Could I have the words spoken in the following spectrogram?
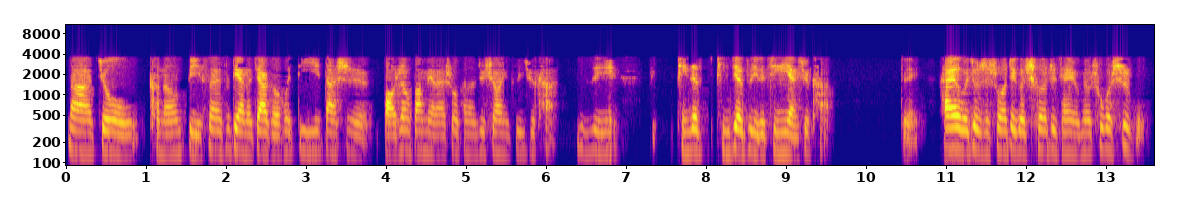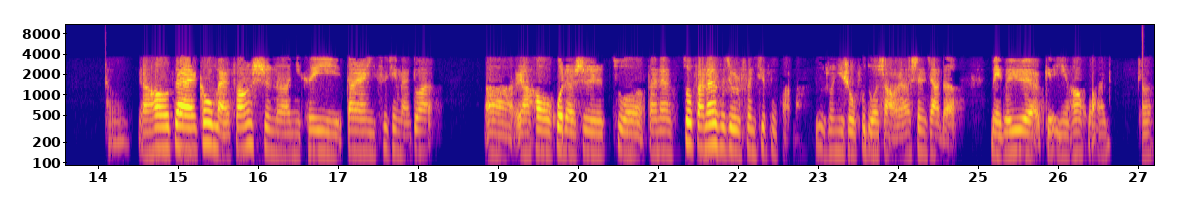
那就可能比 4S 店的价格会低，但是保证方面来说，可能就需要你自己去看，你自己凭着凭借自己的经验去看。对，还有个就是说这个车之前有没有出过事故。然后在购买方式呢，你可以当然一次性买断，啊，然后或者是做 finance，做 finance 就是分期付款嘛，比如说你首付多少，然后剩下的每个月给银行还。嗯，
